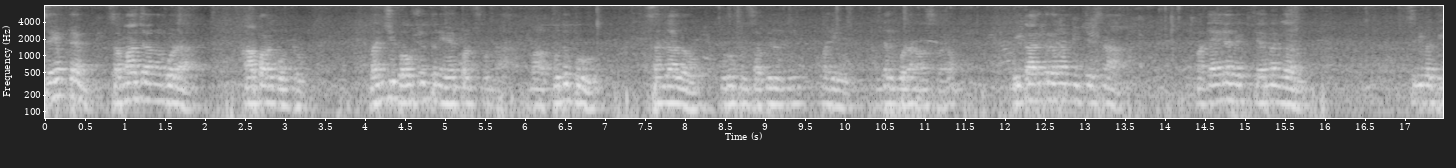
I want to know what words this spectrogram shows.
సేమ్ టైం సమాజాన్ని కూడా కాపాడుకుంటూ మంచి భవిష్యత్తుని ఏర్పరచుకున్న మా పొదుపు సంఘాల గ్రూపు సభ్యులకి మరియు అందరికి కూడా నమస్కారం. ఈ కార్యక్రమాన్ని చేసిన మా డైనామిక్ చైర్మన్ గారు శ్రీమతి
